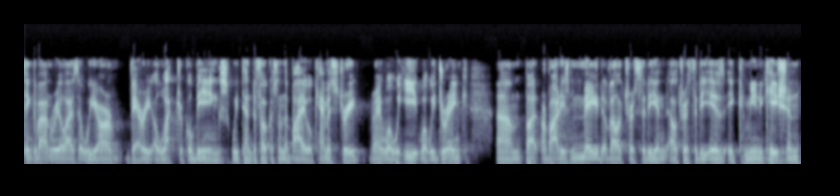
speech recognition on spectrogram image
think about and realize that we are very electrical beings. We tend to focus on the biochemistry, right? What we eat, what we drink. Um, but our body's made of electricity, and electricity is a communication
